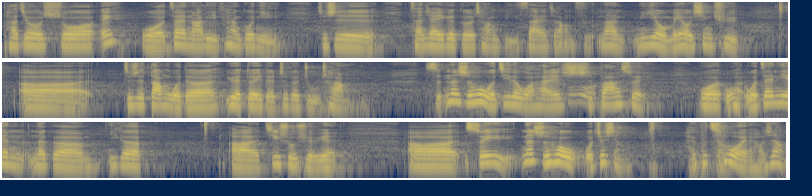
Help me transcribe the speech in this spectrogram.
他就说：“哎，我在哪里看过你，就是参加一个歌唱比赛这样子，那你有没有兴趣？呃，就是当我的乐队的这个主唱？”是那时候我记得我还十八岁，我我我在念那个一个呃技术学院，呃，所以那时候我就想还不错哎，好像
